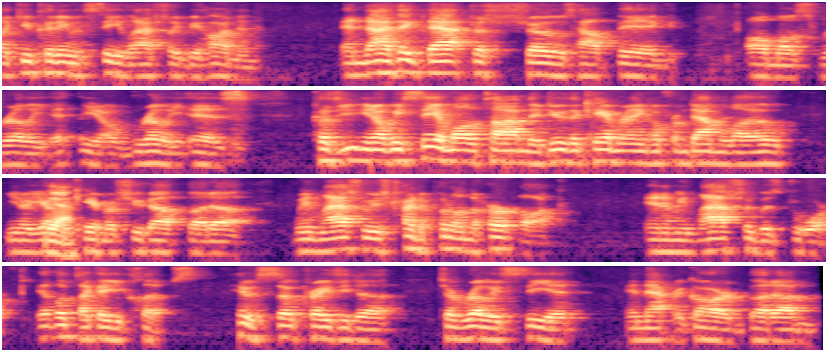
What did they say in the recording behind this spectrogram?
like you couldn't even see Lashley behind him, and I think that just shows how big Omos really you know really is because you you know we see him all the time. They do the camera angle from down below. You know, you have Yeah. the camera shoot up, but uh, when Lashley was trying to put on the hurt lock, and I mean Lashley was dwarfed. It looked like an eclipse. It was so crazy to to really see it in that regard. But um,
